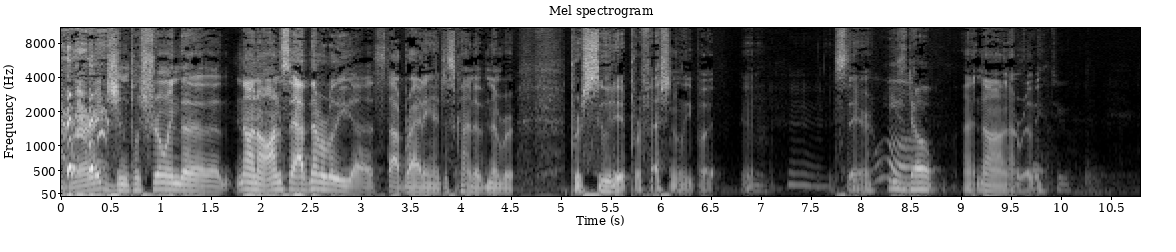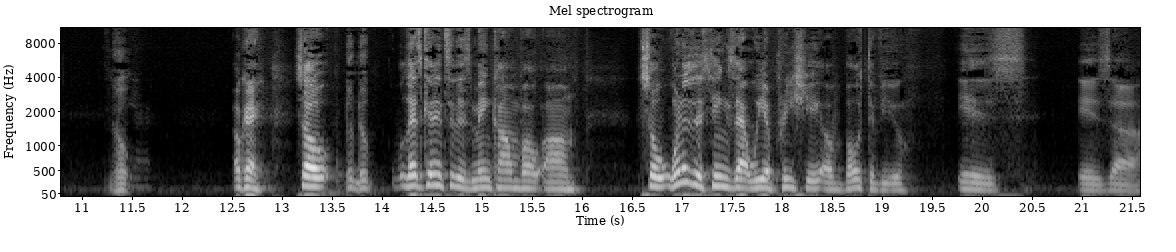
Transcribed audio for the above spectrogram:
marriage and pursuing the. No, no. Honestly, I've never really uh, stopped writing. I just kind of never pursued it professionally, but yeah, it's there. He's dope. Uh, no, not really. Nope. Okay, so Nope, nope. let's get into this main convo. Um, so one of the things that we appreciate of both of you is is uh,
